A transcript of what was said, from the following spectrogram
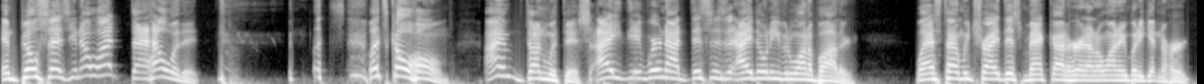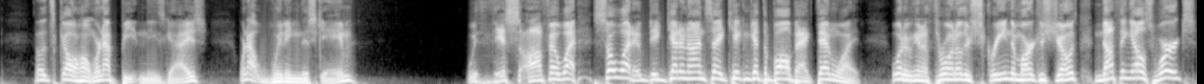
And Bill says, you know what? The hell with it. let's let's go home. I'm done with this. I we're not. This is. I don't even want to bother. Last time we tried this, Mac got hurt. I don't want anybody getting hurt. Let's go home. We're not beating these guys. We're not winning this game with this offense. What? So what? Get an onside kick and get the ball back. Then what? What are we going to throw another screen to Marcus Jones? Nothing else works.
